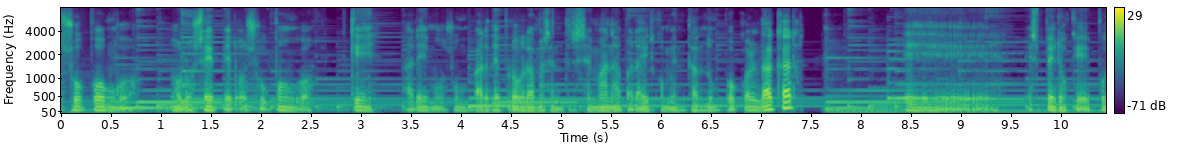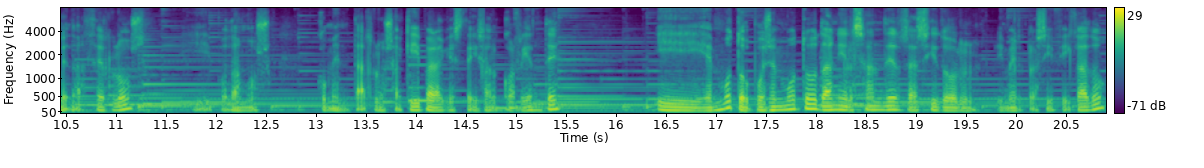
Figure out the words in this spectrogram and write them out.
supongo, no lo sé, pero supongo que haremos un par de programas entre semana para ir comentando un poco el Dakar. Eh, espero que pueda hacerlos y podamos comentarlos aquí para que estéis al corriente. Y en moto, pues en moto Daniel Sanders ha sido el primer clasificado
